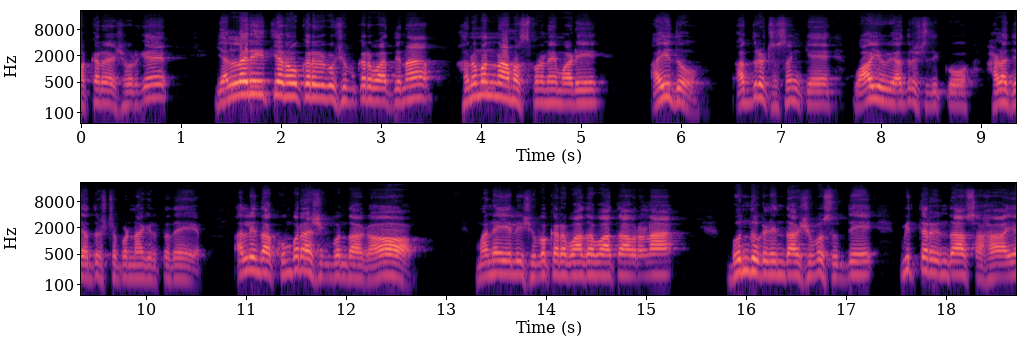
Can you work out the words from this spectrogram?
ಮಕರ ರಾಶಿಯವರಿಗೆ. ಎಲ್ಲ ರೀತಿಯ ನೌಕರರಿಗೂ ಶುಭಕರವಾದ ದಿನ. ಹನುಮನ್ನಾಮ ಸ್ಮರಣೆ ಮಾಡಿ ಐದು ಅದೃಷ್ಟ ಸಂಖ್ಯೆ ವಾಯುವ್ಯ ಅದೃಷ್ಟ ದಿಕ್ಕು ಹಳದಿ ಅದೃಷ್ಟ ಬಣ್ಣ ಆಗಿರ್ತದೆ ಅಲ್ಲಿಂದ ಕುಂಭರಾಶಿಗೆ ಬಂದಾಗ ಮನೆಯಲ್ಲಿ ಶುಭಕರವಾದ ವಾತಾವರಣ, ಬಂಧುಗಳಿಂದ ಶುಭ ಸುದ್ದಿ, ಮಿತ್ರರಿಂದ ಸಹಾಯ,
